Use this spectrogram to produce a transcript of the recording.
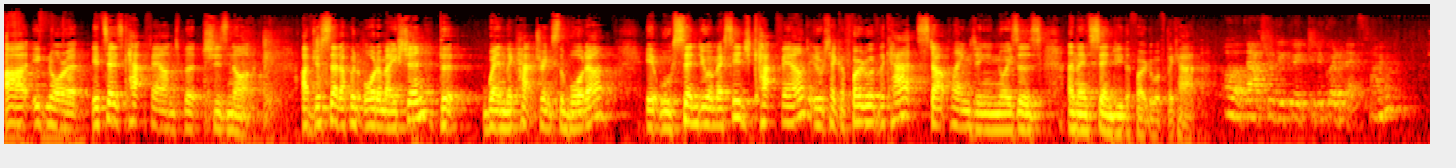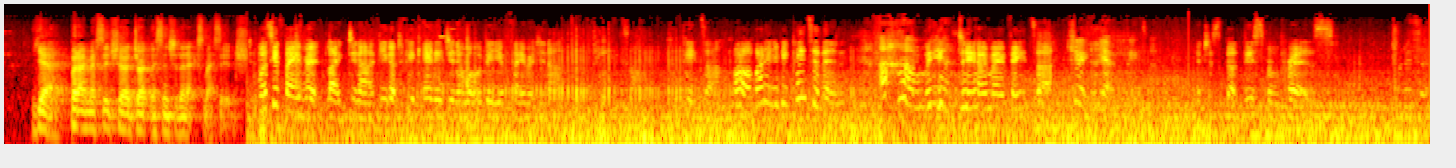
Uh, ignore it. It says cat found, but she's not. I've just set up an automation that when the cat drinks the water, it will send you a message, cat found. It will take a photo of the cat, start playing dinging noises, and then send you the photo of the cat. Oh, that's really good. Did it go to Beck's phone? Yeah, but I messaged her, don't listen to the next message. What's your favourite like dinner? If you got to pick any dinner, what would be your favourite dinner? Pizza. Pizza. Oh, why don't you pick pizza then? Oh, We yeah. can do homemade pizza. True, yeah, pizza. I just got this from Prez. What is it?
